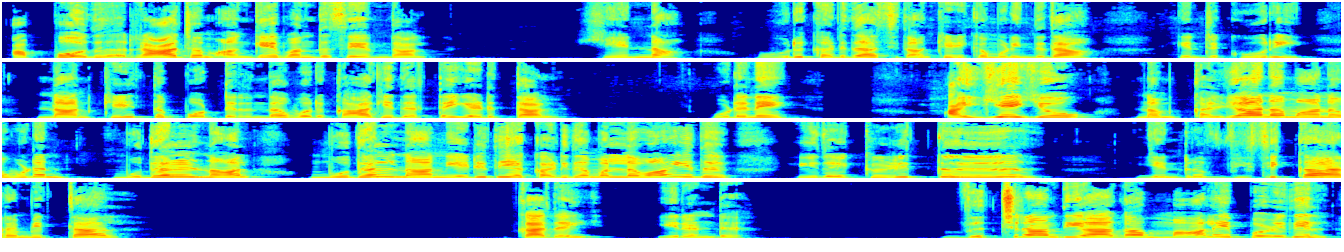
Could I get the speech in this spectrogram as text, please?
அப்போது ராஜம் அங்கே வந்து சேர்ந்தாள். என்ன ஒரு கடிதாசிதான் கிழிக்க முடிந்ததா? என்று கூறி நான் கிழித்து போட்டிருந்த ஒரு காகிதத்தை எடுத்தாள். உடனே ஐயையோ நம் கல்யாணமானவுடன் முதல் நாள் முதல் நான் எழுதிய கடிதமல்லவா இது? இதை கிழித்து என்று விசிக்க ஆரம்பித்தாள். கதை இரண்டு. விச்ராந்தியாக மாலை பொழுதில்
